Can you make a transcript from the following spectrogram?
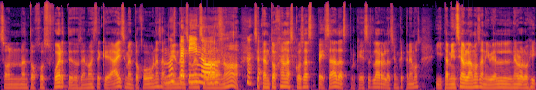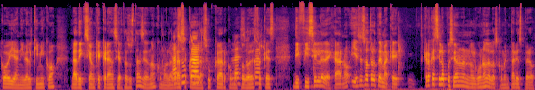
son antojos fuertes, o sea, no es de que, ay, se me antojó unas almendras, una ensalada, no, se te antojan las cosas pesadas, porque esa es la relación que tenemos, y también si hablamos a nivel neurológico y a nivel químico, la adicción que crean ciertas sustancias, ¿no? Como la grasa, como el azúcar, como todo esto que es difícil de dejar, ¿no? Y ese es otro tema que creo que sí lo pusieron en algunos de los comentarios, pero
